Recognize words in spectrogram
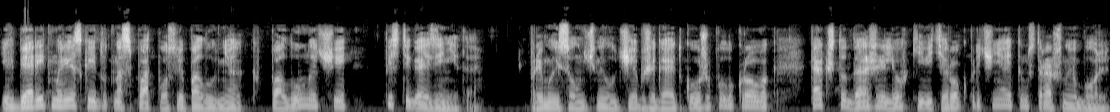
Их биоритмы резко идут на спад после полудня к полуночи, достигая зенита. Прямые солнечные лучи обжигают кожу полукровок, так что даже легкий ветерок причиняет им страшную боль,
